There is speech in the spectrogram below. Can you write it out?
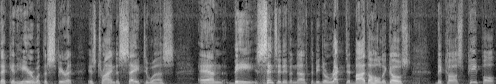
that can hear what the Spirit is trying to say to us and be sensitive enough to be directed by the Holy Ghost because people,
